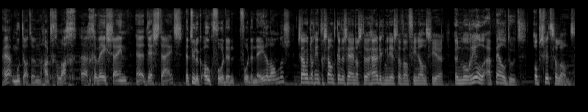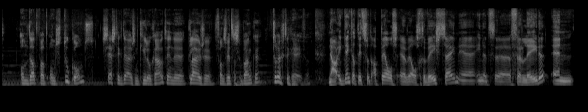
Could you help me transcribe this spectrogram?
hè, moet dat een hard gelach eh, geweest zijn hè, destijds. Natuurlijk ook voor de, voor de Nederlanders. Zou het nog interessant kunnen zijn als de huidige minister van Financiën een moreel appel doet op Zwitserland om dat wat ons toekomt, 60.000 kilo goud in de kluizen van Zwitserse banken, terug te geven? Nou, ik denk dat dit soort appels er wel geweest zijn eh, in het eh, verleden. En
